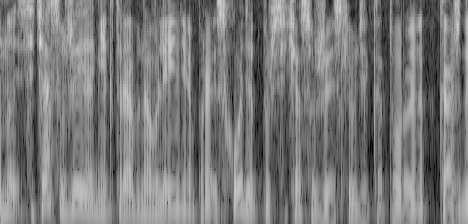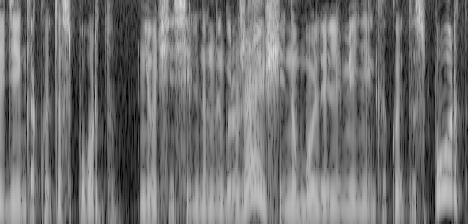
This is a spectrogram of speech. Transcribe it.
Но сейчас уже некоторое обновление происходит, потому что сейчас уже есть люди, которые каждый день какой-то спорт, не очень сильно нагружающий, но более или менее какой-то спорт,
